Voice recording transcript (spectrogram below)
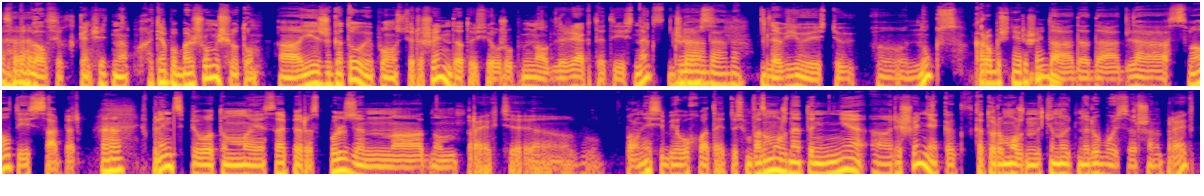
запугал всех окончательно. Хотя, по большому счету, а, есть же готовые полностью решения, да, то есть я уже упоминал, для React это есть Next.js, да, да, да. для Vue есть э, Nux. Коробочное решение? Да, да, да. Для Svelte есть Sapper. Ага. В принципе, вот мы Sapper используем на одном проекте э, вполне себе его хватает. То есть, возможно, это не а, решение, как, которое можно натянуть на любой совершенно проект,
